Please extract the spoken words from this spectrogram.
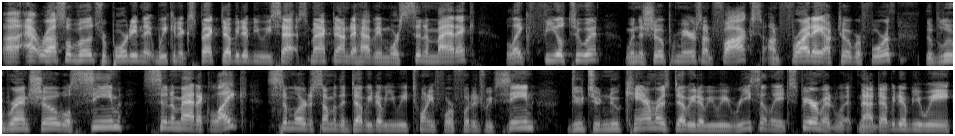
uh, at WrestleVotes reporting that we can expect WWE SmackDown to have a more cinematic like feel to it when the show premieres on Fox on Friday, October 4th. The Blue Brand show will seem cinematic like, similar to some of the WWE 24 footage we've seen due to new cameras WWE recently experimented with. Now, WWE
